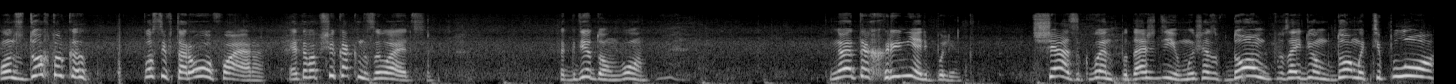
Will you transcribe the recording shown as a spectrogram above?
Он сдох только после второго фаера. Это вообще как называется? Так где дом? Вон. Ну это охренеть, блин. Сейчас, Гвен, подожди. Мы сейчас в дом зайдем. Дома тепло.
